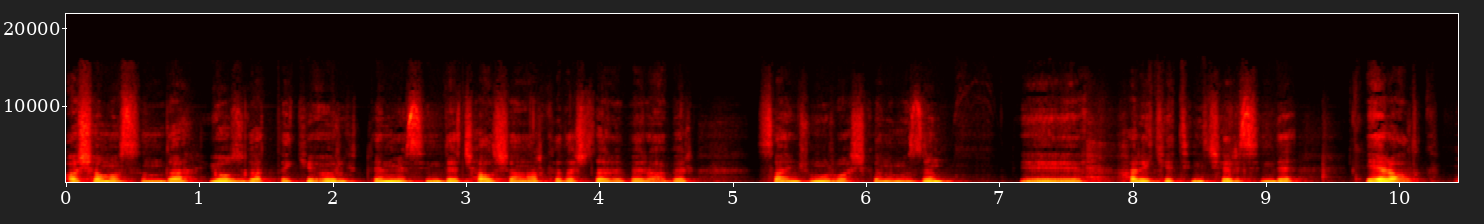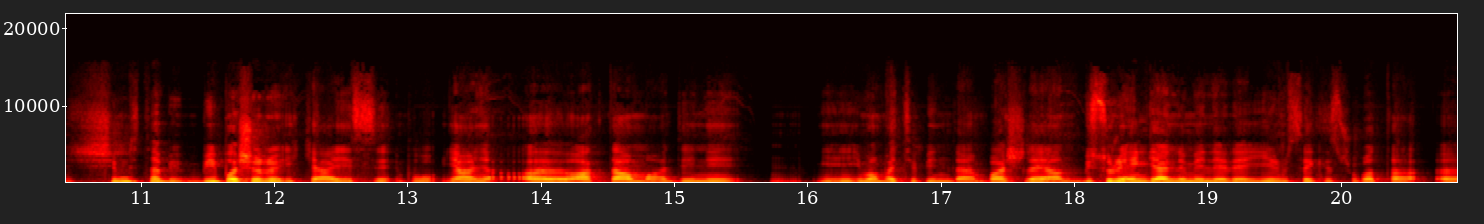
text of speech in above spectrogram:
aşamasında Yozgat'taki örgütlenmesinde çalışan arkadaşlarla beraber Sayın Cumhurbaşkanımızın e, hareketin içerisinde yer aldık. Şimdi tabii bir başarı hikayesi bu. Yani e, Akdağ Madeni e, İmam Hatibi'nden başlayan bir sürü engellemelere 28 Şubat'a e,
